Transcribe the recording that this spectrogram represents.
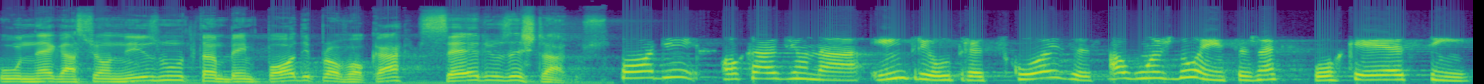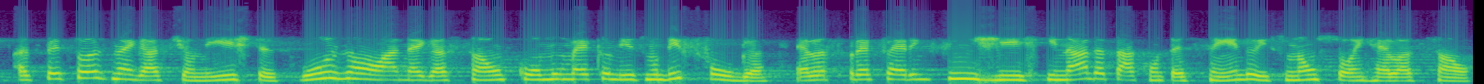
o negacionismo também pode provocar sérios estragos. Pode ocasionar, entre outras coisas, algumas doenças, né? Porque, assim, as pessoas negacionistas usam a negação como um mecanismo de fuga. Elas preferem fingir que nada está acontecendo, isso não só em relação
